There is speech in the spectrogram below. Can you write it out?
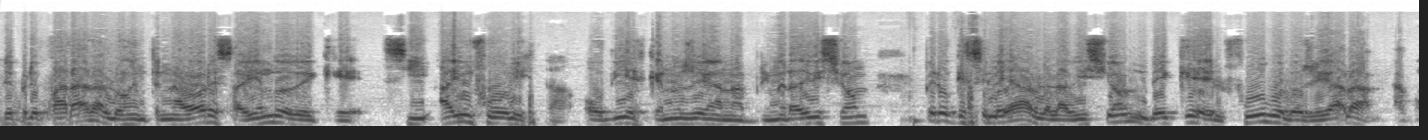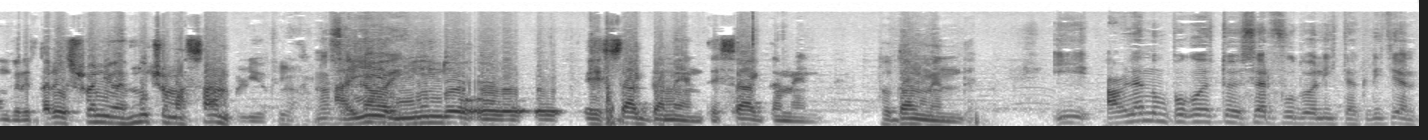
de preparar a los entrenadores sabiendo de que si hay un futbolista o 10 que no llegan a primera división, pero que se le habla la visión de que el fútbol o llegar a, concretar el sueño es mucho más amplio. ahí el mundo, exactamente, exactamente, totalmente. Y hablando un poco de esto de ser futbolista, Cristian,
